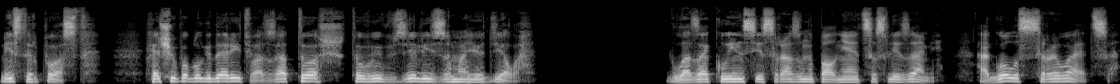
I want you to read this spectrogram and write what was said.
«Мистер Пост, хочу поблагодарить вас за то, что вы взялись за мое дело». Глаза Куинси сразу наполняются слезами, а голос срывается.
